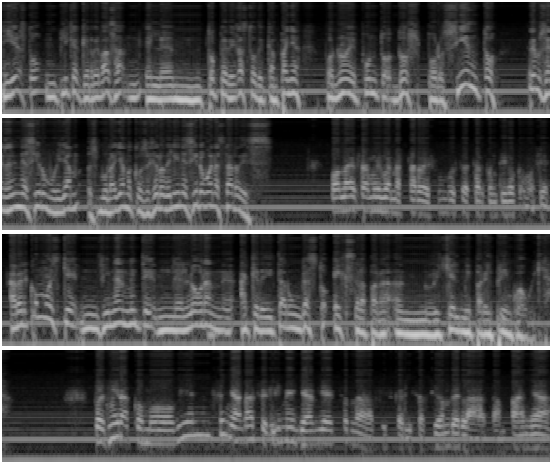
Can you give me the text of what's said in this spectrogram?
y esto implica que rebasa el em, tope de gasto de campaña por 9.2%. Tenemos en la línea Ciro Murayama, consejero de línea. Ciro, buenas tardes. Hola, Esa, muy buenas tardes. Un gusto estar contigo como siempre. A ver, ¿cómo es que mm, finalmente mm, logran eh, acreditar un gasto extra para um, Riquelme para el PRI en Coahuila? Pues mira, como bien señalas, el INE ya había hecho la fiscalización de la campaña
